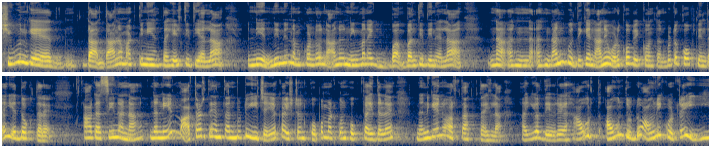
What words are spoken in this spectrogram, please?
ಶಿವನಿಗೆ ದಾನ ಮಾಡ್ತೀನಿ ಅಂತ ಹೇಳ್ತಿದ್ದೀಯಲ್ಲ ನಿನ್ನೆ ನಂಬಿಕೊಂಡು ನಾನು ನಿಮ್ಮ ಮನೆಗೆ ಬಂದಿದ್ದೀನಲ್ಲ ನನ್ನ ಬುದ್ಧಿಗೆ ನಾನೇ ಹೊಡ್ಕೋಬೇಕು ಅಂತ ಕೋಪದಿಂದ ಎದ್ದೋಗ್ತಾರೆ. ಆಗ ಸೀನಣ್ಣ, ನಾನೇನು ಮಾತಾಡ್ತೆ ಅಂತ ಅಂದ್ಬಿಟ್ಟು ಈ ಜಯಕ್ಕ ಇಷ್ಟೊಂದು ಕೋಪ ಮಾಡ್ಕೊಂಡು ಹೋಗ್ತಾ ಇದ್ದಾಳೆ? ನನಗೇನು ಅರ್ಥ ಆಗ್ತಾ ಇಲ್ಲ. ಅಯ್ಯೋ ದೇವ್ರೆ, ಅವ್ರ, ಅವನ ದುಡ್ಡು ಅವನಿಗೆ ಕೊಟ್ಟರೆ ಈ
